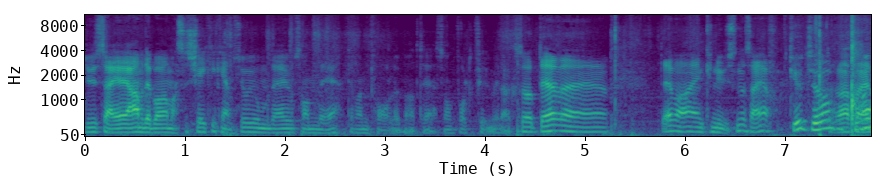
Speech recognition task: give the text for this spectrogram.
du sier ja, men det er bare masse shaky cams. Jo, jo, men det er jo sånn det er. Det var en forløper til sånn folk filmer i dag. Så der, eh, det var en knusende seier. Good job. Rafael.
